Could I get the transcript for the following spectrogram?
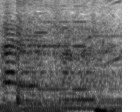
Uh, i'm my.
